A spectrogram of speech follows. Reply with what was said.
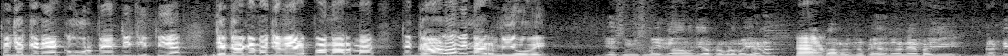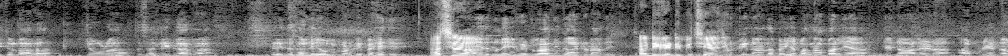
ਤੇ ਜੱਗੇ ਨੇ ਇੱਕ ਹੋਰ ਬੇਨਤੀ ਕੀਤੀ ਹੈ। ਜੱਗਾ ਕਹਿੰਦਾ ਜਿਵੇਂ ਆਪਾਂ ਨਰਮ ਹੈ ਤੇ ਗਾਂ ਵਾਲਾ ਵੀ ਨਰਮ ਹੀ ਹੋਵੇ। ਜੇ ਸੂਈ ਸਵਾਈ ਗਾਂ ਹੁੰਦੀ ਆਪਣੇ ਕੋਲ ਬਾਈ ਹਨਾ। ਆਪਾਂ ਅਗਲੇ ਨੂੰ ਕਹਿ ਦਿੰਦੇ ਹੁੰਦੇ ਆ ਬਾਈ ਗੱਡੀ ਚੋਂ ਲਾ ਲਾ। ਚੋਲਾ ਤਸੱਲੀ ਕਰ ਲਾ। ਤੇਰੀ ਤਸੱਲੀ ਹੋਊਗੀ ਮੁੜ ਕੇ ਪੈਸੇ ਦੇ ਦੇ। ਅੱਛਾ। ਜੇ ਤੈਨੂੰ ਨਹੀਂ ਫਿੱਟ ਲੱਗਦੀ ਗਾਂ ਚੜਾ ਦੇ। ਸਾਡੀ ਗੱਡੀ ਪਿੱਛੇ ਆ ਜੀ ਮੁੜ ਕੇ ਨਾ ਤਾਂ ਬਾਈ ਆਪਾਂ ਲਾਂਭਾ ਲਿਆ ਤੇ ਨਾ ਲੈਣਾ। ਆਪਣੀਆਂ ਗਾਂ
